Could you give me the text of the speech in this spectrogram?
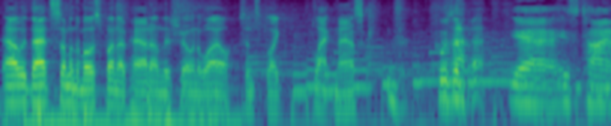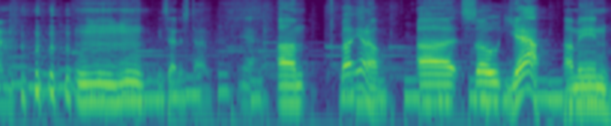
That that's some of the most fun I've had on this show in a while since like Black Mask. Who's a? yeah, his time. mm-hmm. He's had his time. yeah. Um, but you know, uh, so yeah, I mean,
